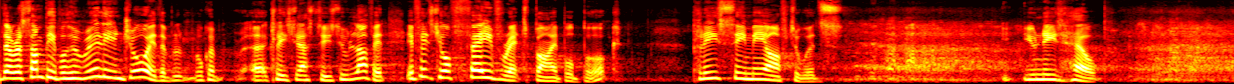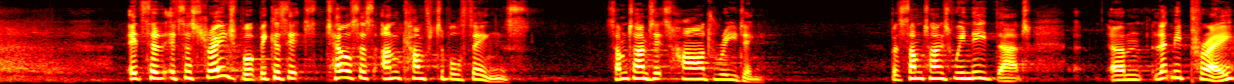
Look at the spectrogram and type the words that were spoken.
there are some people who really enjoy the book of uh, Ecclesiastes, who love it, if it's your favorite Bible book, please see me afterwards. you need help. It's a, it's a strange book because it tells us uncomfortable things. Sometimes it's hard reading, but sometimes we need that. Um, let me pray,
